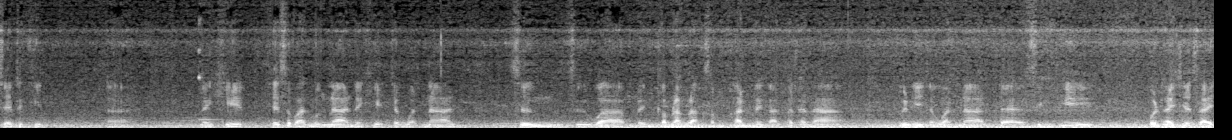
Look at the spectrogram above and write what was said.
เศรษฐกิจในเขตเทศบาลเมืองน่านในเขตจังหวัดน่าน ซึ่งถือว่าเป็นกำลังหลักสำคัญในการพัฒนาพื้นที่จังหวัดน่าน แต่สิ่งที่คนไทยเชื้อสาย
